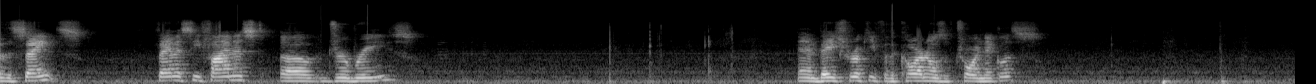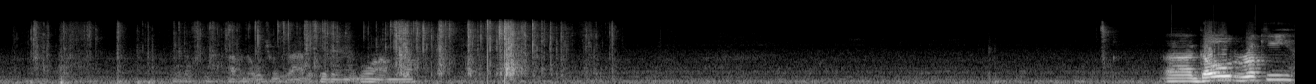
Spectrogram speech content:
For the Saints, Fantasy Finest of Drew Brees. And base rookie for the Cardinals of Troy Niklas. I don't know which ones I have to hit in one of them. now. Uh, gold rookie,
